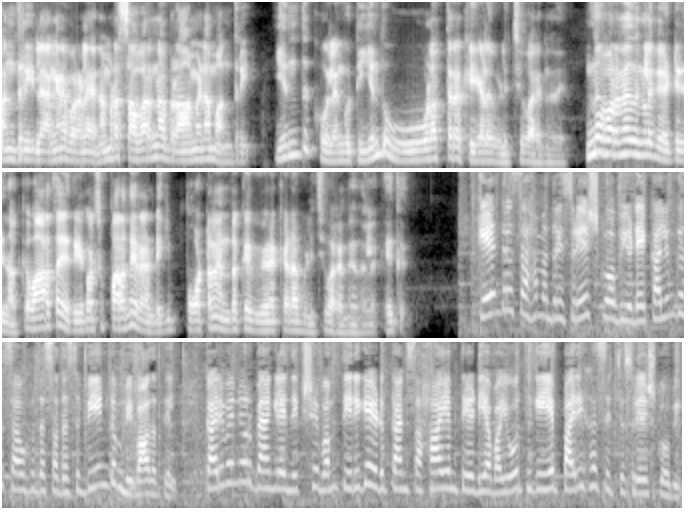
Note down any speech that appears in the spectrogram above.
മന്ത്രി ഇല്ല അങ്ങനെ പറയലേ നമ്മുടെ സവർണ ബ്രാഹ്മണ മന്ത്രി. എന്ത് കുലംകുത്തി എന്ത് ഊളത്തരൊക്കെ വിളിച്ചു പറയുന്നത്? ഇന്ന് പറഞ്ഞത് നിങ്ങൾ കേട്ടിരുന്നോ? വാർത്ത കേൾക്കുക കുറച്ച് പറഞ്ഞു തരാണ്ട് ഈ പൊട്ടൻ എന്തൊക്കെ വിവരക്കേടാ വിളിച്ചു പറയുന്നത് കേക്ക്. കേന്ദ്ര സഹമന്ത്രി സുരേഷ് ഗോപിയുടെ കലുങ്ക് സൌഹൃദ സദസ് വീണ്ടും വിവാദത്തിൽ. കരുവന്നൂർ ബാങ്കിലെ നിക്ഷേപം തിരികെ എടുക്കാൻ സഹായം തേടിയ വയോധികയെ പരിഹസിച്ച് സുരേഷ് ഗോപി.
